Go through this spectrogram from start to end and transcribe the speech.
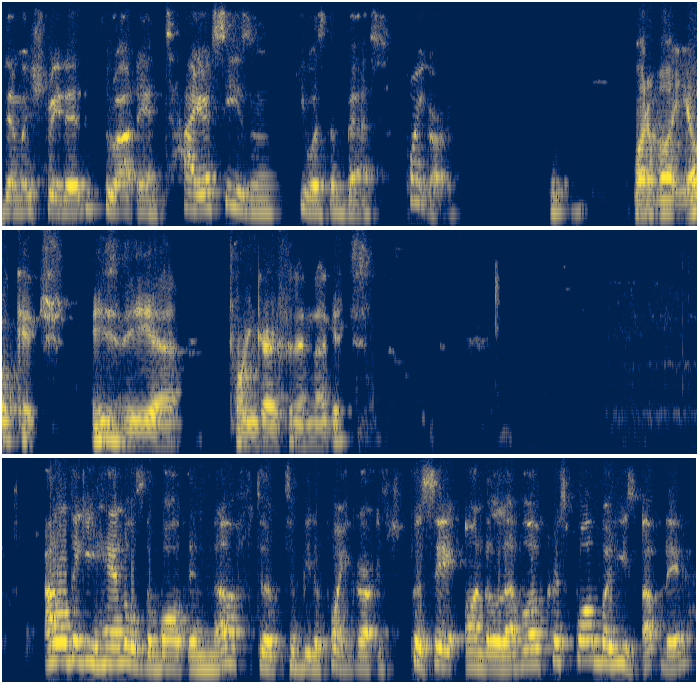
demonstrated throughout the entire season he was the best point guard. What about Jokic? He's the uh, point guard for the Nuggets. I don't think he handles the ball enough to, to be the point guard per se on the level of Chris Paul, but he's up there.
